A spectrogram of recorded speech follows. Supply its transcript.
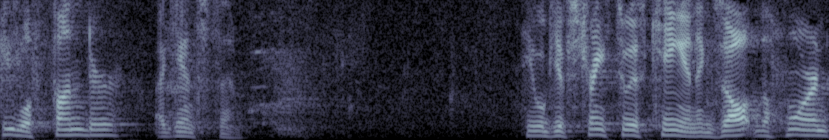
He will thunder against them. He will give strength to His king and exalt the horn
